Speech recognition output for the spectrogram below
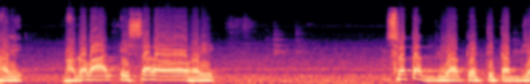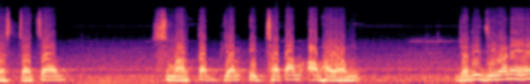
হরি। ভগবান ঈশ্বর হরি। কীর্তিতব্যশ্চ চ, স্মর্তব্যম ইচ্ছতাম অভয়ম। যদি জীবনে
